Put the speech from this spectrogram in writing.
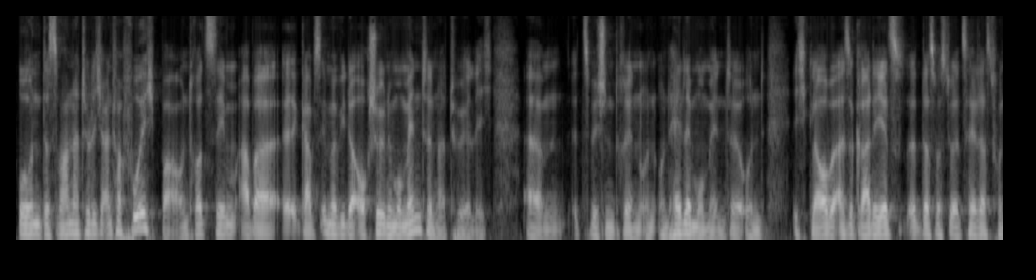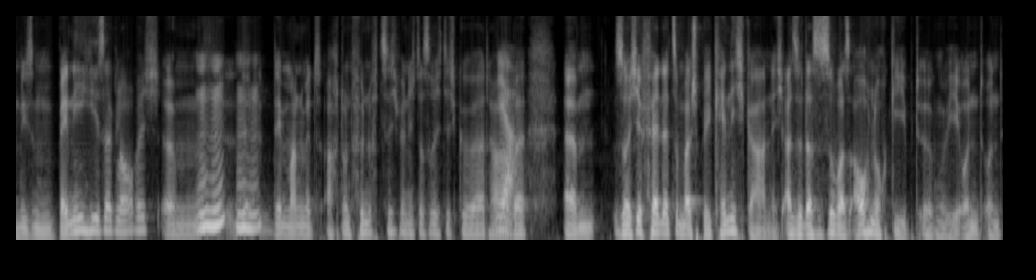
und das war natürlich einfach furchtbar und trotzdem aber äh, gab es immer wieder auch schöne Momente natürlich ähm, zwischendrin und, und helle Momente und ich glaube, also gerade jetzt äh, das, was du erzählt hast von diesem Benny hieß er, glaube ich, ähm, de- dem Mann mit 58, wenn ich das richtig gehört habe. Ja. Ähm, solche Fälle zum Beispiel kenne ich gar nicht. Also, dass es sowas auch noch gibt irgendwie. Und, und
